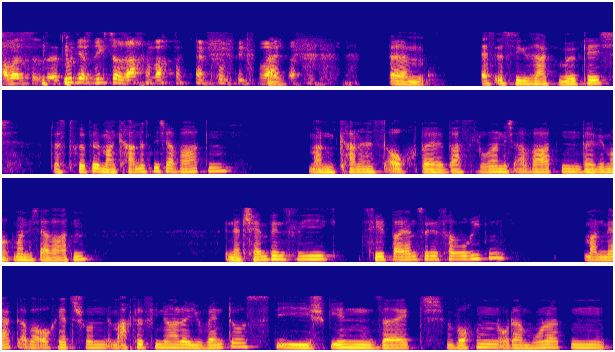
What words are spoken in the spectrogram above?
Aber es, es tut jetzt nichts zur Sache, macht bei deinem Punkt nicht weiter. Ähm, es ist wie gesagt möglich, das Triple, man kann es nicht erwarten. Man kann es auch bei Barcelona nicht erwarten, bei wem auch immer nicht erwarten. In der Champions League zählt Bayern zu den Favoriten. Man merkt aber auch jetzt schon im Achtelfinale Juventus, die spielen seit Wochen oder Monaten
